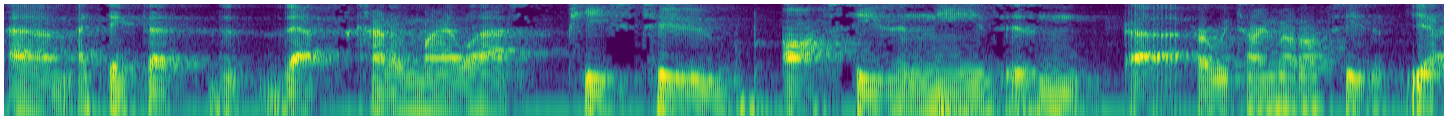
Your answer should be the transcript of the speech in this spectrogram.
Um, I think that th- that's kind of my last piece to off-season needs. Is uh, are we talking about off-season? Yeah.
